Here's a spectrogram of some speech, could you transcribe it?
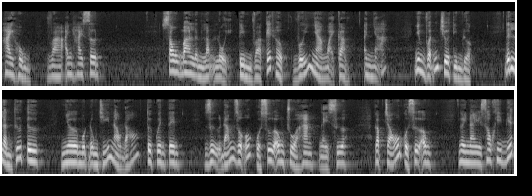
Hai Hùng và anh Hai Sơn. Sau ba lần lặn lội tìm và kết hợp với nhà ngoại cảm anh Nhã, nhưng vẫn chưa tìm được. Đến lần thứ tư, nhờ một đồng chí nào đó tôi quên tên, dự đám rỗ của sư ông chùa hang ngày xưa, gặp cháu của sư ông. Người này sau khi biết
